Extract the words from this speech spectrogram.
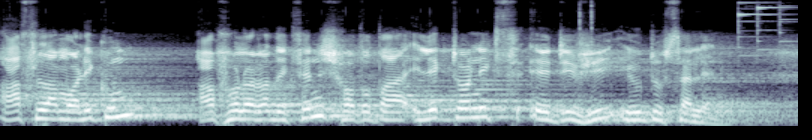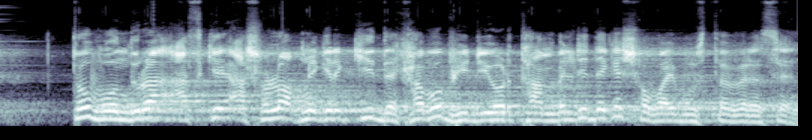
আসসালামু আলাইকুম। আপনারা দেখছেন Sotota electronics A TV YouTube channel. তো বন্ধুরা, আজকে আসলে আপনাকে কি দেখাবো? ভিডিওর থাম্বেলটি দেখে সবাই বুঝতে পেরেছেন।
